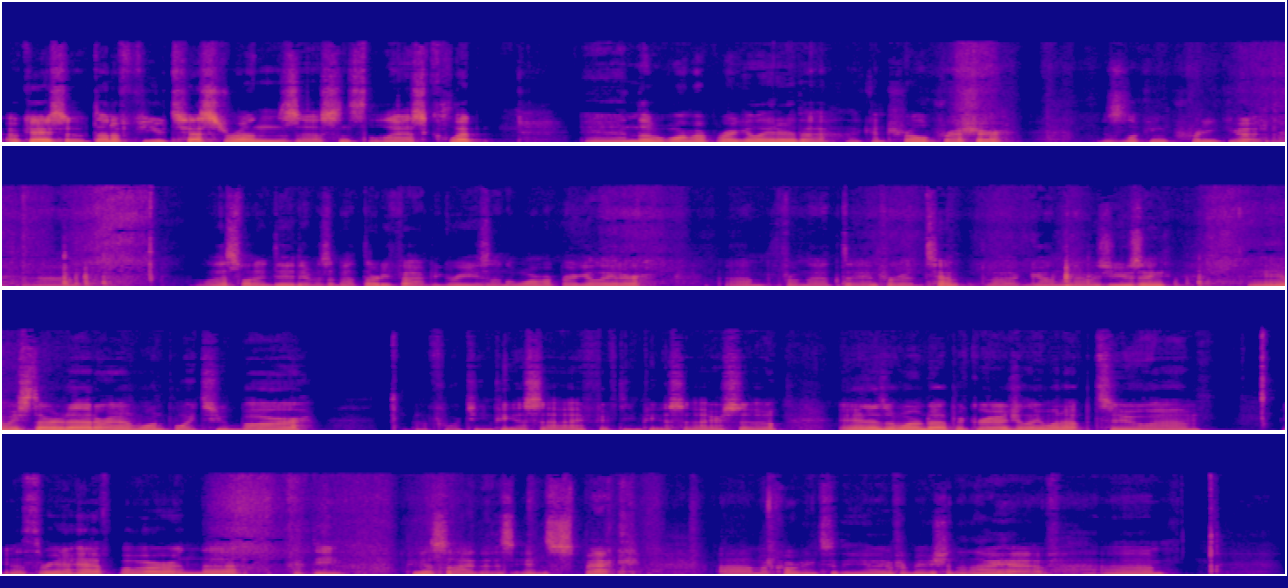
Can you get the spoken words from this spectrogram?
Okay, so I've done a few test runs uh, since the last clip and the warm-up regulator, the, the, control pressure is looking pretty good. Um, the last one I did, it was about 35 degrees on the warm-up regulator um, from that uh, infrared temp uh, gun that I was using. And we started out around 1.2 bar, about 14 psi, 15 psi or so. And as it warmed up, it gradually went up to um, you know three and a half bar and uh, 50 psi that is in spec, um, according to the uh, information that I have. Um,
